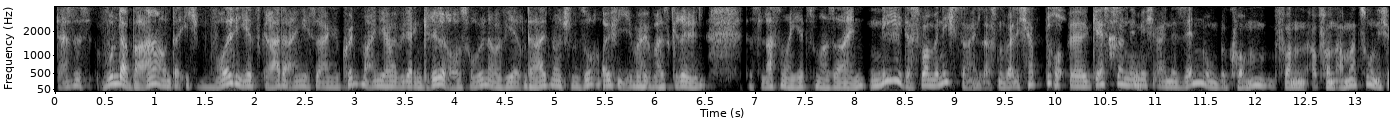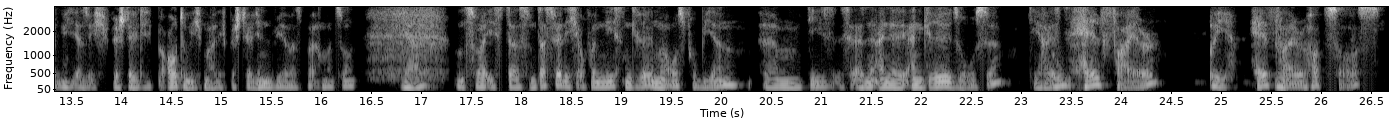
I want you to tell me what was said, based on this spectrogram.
Das ist wunderbar und ich wollte jetzt gerade eigentlich sagen, wir könnten eigentlich mal wieder einen Grill rausholen, aber wir unterhalten uns schon so häufig immer über das Grillen. Das lassen wir jetzt mal sein. Nee, das wollen wir nicht sein lassen, weil ich habe äh, gestern so. nämlich eine Sendung bekommen von, von Amazon. Ich habe mich, also ich bestelle, ich auto mich mal, ich bestelle hin wieder was bei Amazon. Ja. Und zwar ist das, und das werde ich auch beim nächsten Grill mal ausprobieren. Ähm, dies ist also eine, eine Grillsoße, die heißt oh. Hellfire. Ui. Hellfire mhm. Hot Sauce.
